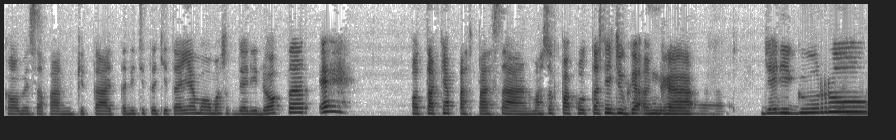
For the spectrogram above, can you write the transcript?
kalau misalkan kita tadi cita-citanya mau masuk jadi dokter eh otaknya pas-pasan. Masuk fakultasnya juga enggak. Jadi guru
